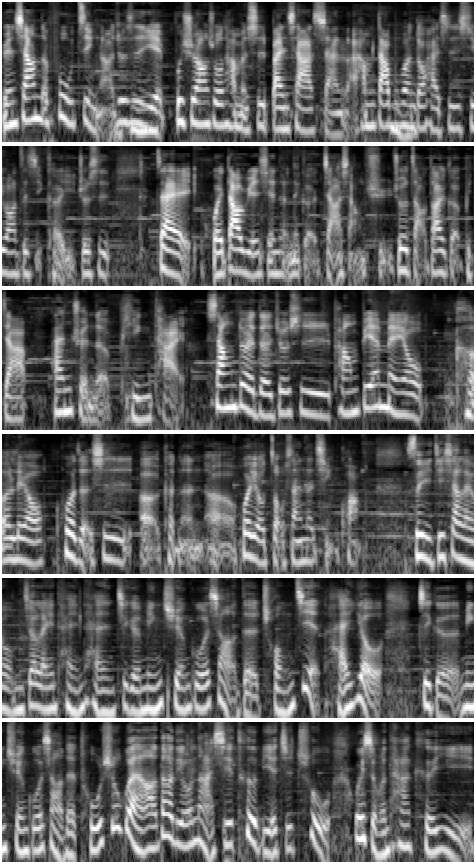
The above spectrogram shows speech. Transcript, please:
原乡的附近啊，就是也不希望说他们是搬下山来，他们大部分都还是希望自己可以就是再回到原先的那个家乡去，就找到一个比较安全的平台。相对的，就是旁边没有河流，或者是呃可能呃会有走山的情况。所以接下来我们就来谈一谈这个民权国小的重建，还有这个民权国小的图书馆啊，到底有哪些特别之处？为什么它可以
